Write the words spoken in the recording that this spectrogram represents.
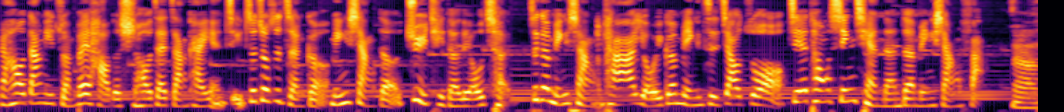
然后当你准备好的时候再张开眼睛。这就是整个冥想的具体的流程。这个冥想它有一个名字叫做接通新潜能的冥想法。嗯，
